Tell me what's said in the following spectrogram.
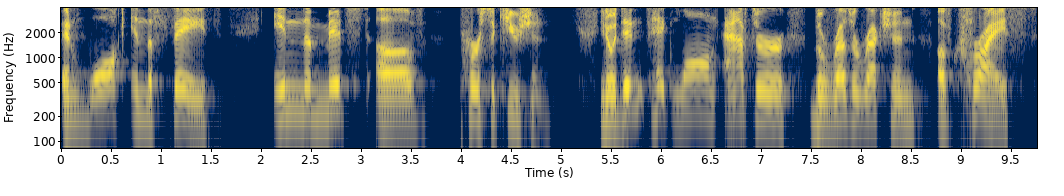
and walk in the faith in the midst of persecution. You know, it didn't take long after the resurrection of Christ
